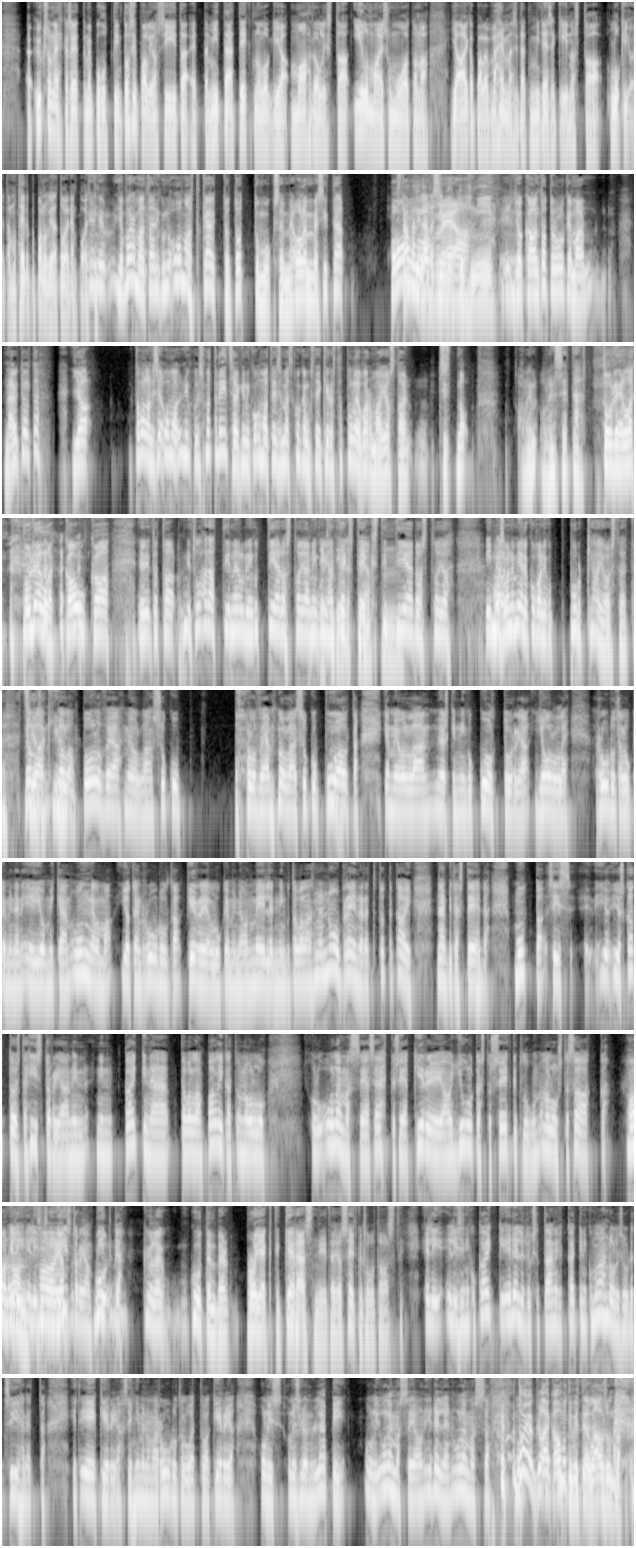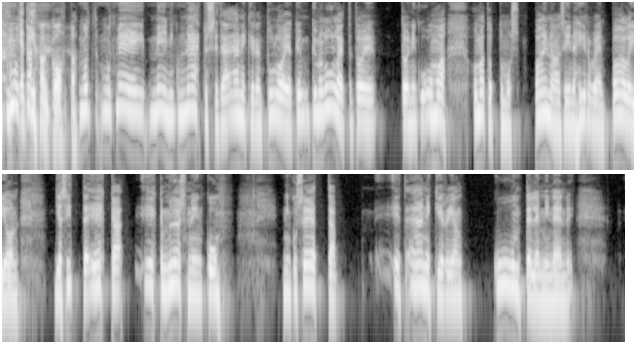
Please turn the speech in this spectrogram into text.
Yksi on ehkä se, että me puhuttiin tosi paljon siitä, että mitä teknologia mahdollistaa ilmaisumuotona ja aika paljon vähemmän sitä, että miten se kiinnostaa lukijoita. Mutta heitäpä Panu vielä toinen pointti. Ja, ja varmaan tämä niin omat käyttötottumuksemme, olemme sitä Sitä on välillä polvea, sivuttu. Niin. joka on tottunut lukemaan näytöltä. Ja tavallaan niin se oma, niin kuin, jos mä ajattelen itseäänkin, niin omat ensimmäiset kokemukset e-kirjasta tulee varmaan jostain, siis no, olen, olen sitä todella, todella kaukaa. Eli tota, niitä ladattiin, ne oli niin kuin tiedostoja, niin kuin ihan tekst, Tekstitiedostoja. tekstitiedostoja. Niin Niin Mulla on sellainen mielikuva niin kuin purkkiajoista, että, että Me ollaan, me ollaan polvea, me ollaan sukupolvea, me ollaan sukupuolta mm. ja me ollaan myöskin niin kuin kulttuuria, jolle ruudulta lukeminen ei ole mikään ongelma, joten ruudulta kirjojen lukeminen on meille niin kuin tavallaan semmoinen no-brainer, että totta kai näin pitäisi tehdä. Mutta siis jo- jos katsoo sitä historiaa, niin, niin kaikki nämä tavallaan palikat on ollut ollut olemassa ja sähköisiä kirjoja on julkaistu 70-luvun alusta saakka. On, Eli- on, eli siis on, niin historia on pitkä. Kyllä Gutenberg-projekti keräsi niitä jo 70-luvulta asti. Eli, eli siis niin kuin kaikki edellytykset tai ainakin kaikki niin kuin mahdollisuudet siihen, että, että e-kirja, siis nimenomaan ruudulta luettava kirja, olisi, olisi lyönyt läpi, oli olemassa ja on edelleen olemassa. Toi on kyllä aika optimistinen lausunto. mutta- Et ihan kohta. Mutta mut me ei, me ei niin nähty sitä äänikirjan tuloa ja kyllä, kyllä mä luulen, että toi, toi niin oma, oma tottumus painaa siinä hirveän paljon. Ja sitten ehkä, ehkä myös niin kuin, niin kuin se, että, että äänikirjan kuunteleminen,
